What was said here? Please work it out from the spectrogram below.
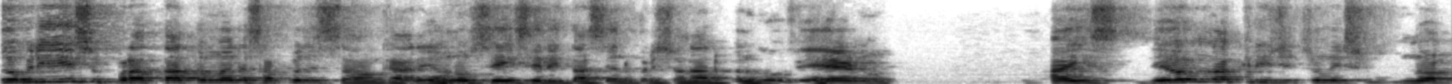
sobre isso para estar tá tomando essa posição, cara. Eu não sei se ele está sendo pressionado pelo governo, mas eu não acredito nisso, não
